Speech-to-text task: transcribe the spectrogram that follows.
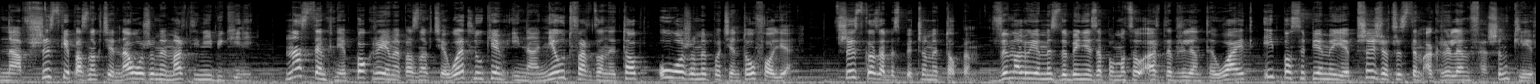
Na wszystkie paznokcie nałożymy martini bikini. Następnie pokryjemy paznokcie wet lookiem i na nieutwardzony top ułożymy pociętą folię. Wszystko zabezpieczymy topem. Wymalujemy zdobienie za pomocą Arte Brillante White i posypiemy je przeźroczystym akrylem Fashion Clear.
